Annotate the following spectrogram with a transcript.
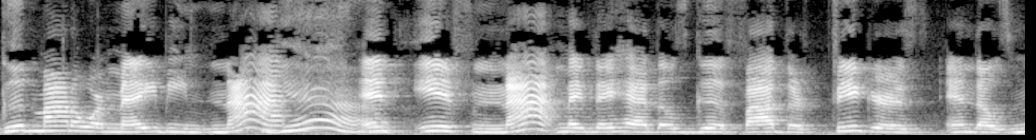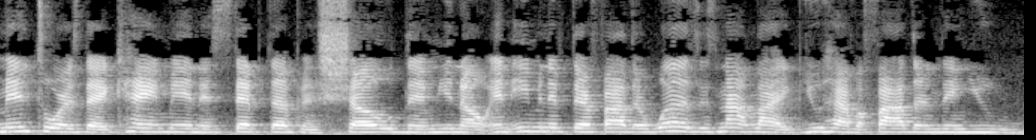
good model or maybe not. Yeah. and if not maybe they had those good father figures and those mentors that came in and stepped up and showed them you know. And even if their father was it's not like you have a father and then you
